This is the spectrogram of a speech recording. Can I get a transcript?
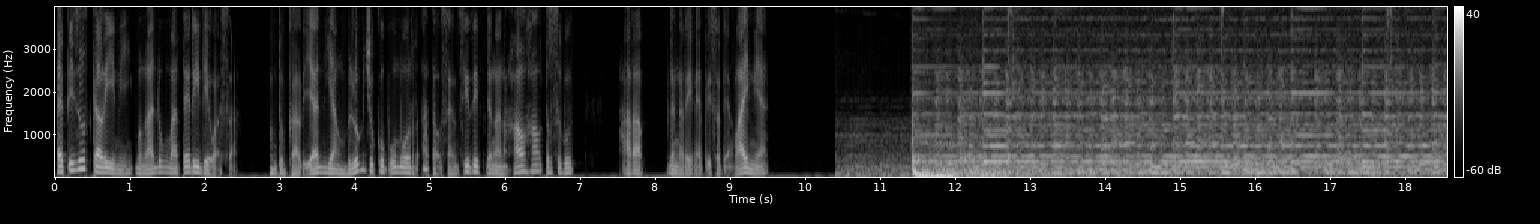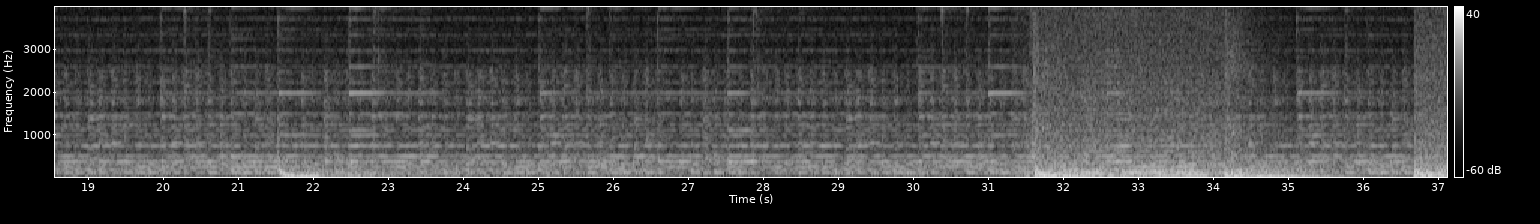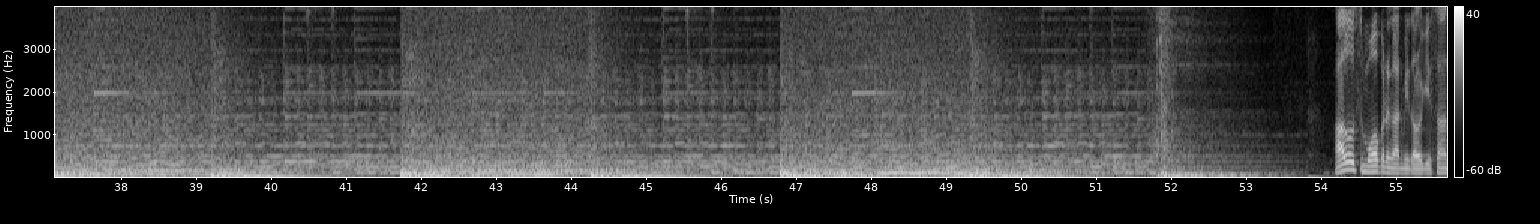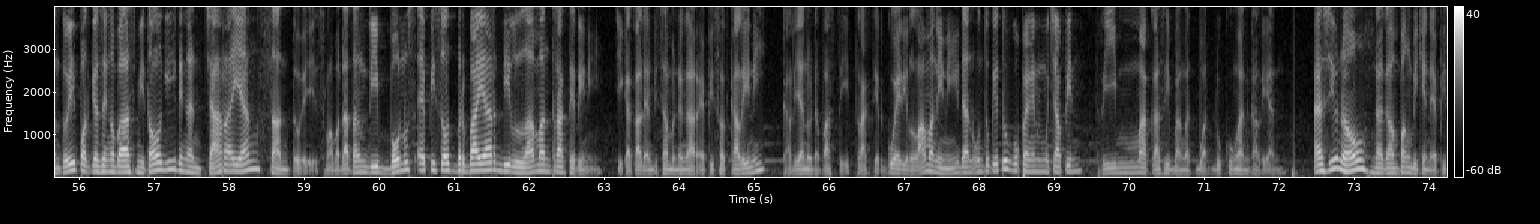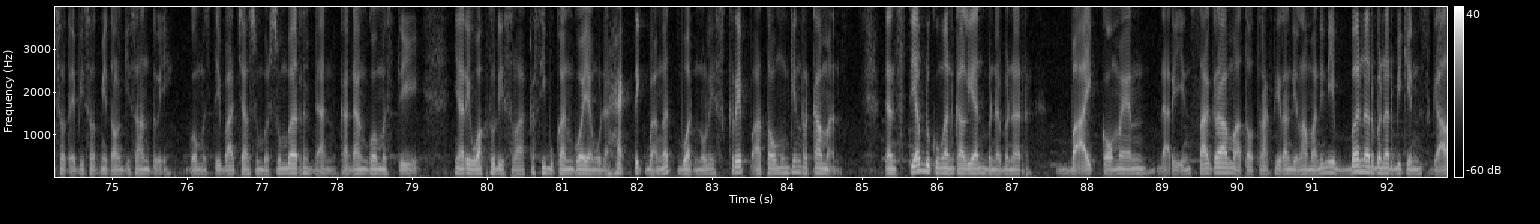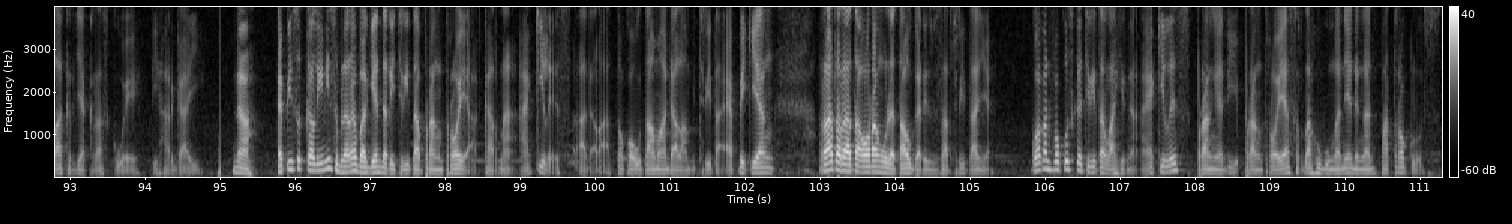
Episode kali ini mengandung materi dewasa. Untuk kalian yang belum cukup umur atau sensitif dengan hal-hal tersebut, harap dengerin episode yang lain ya. Halo semua pendengar mitologi santuy, podcast yang ngebahas mitologi dengan cara yang santuy. Selamat datang di bonus episode berbayar di laman traktir ini. Jika kalian bisa mendengar episode kali ini, kalian udah pasti traktir gue di laman ini dan untuk itu gue pengen ngucapin terima kasih banget buat dukungan kalian. As you know, nggak gampang bikin episode-episode mitologi santuy. Gue mesti baca sumber-sumber dan kadang gue mesti nyari waktu di sela kesibukan gue yang udah hektik banget buat nulis skrip atau mungkin rekaman. Dan setiap dukungan kalian benar-benar baik komen dari Instagram atau traktiran di laman ini benar-benar bikin segala kerja keras gue dihargai. Nah, episode kali ini sebenarnya bagian dari cerita perang Troya karena Achilles adalah tokoh utama dalam cerita epic yang rata-rata orang udah tahu garis besar ceritanya. Gue akan fokus ke cerita lahirnya Achilles, perangnya di Perang Troya, serta hubungannya dengan Patroclus.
